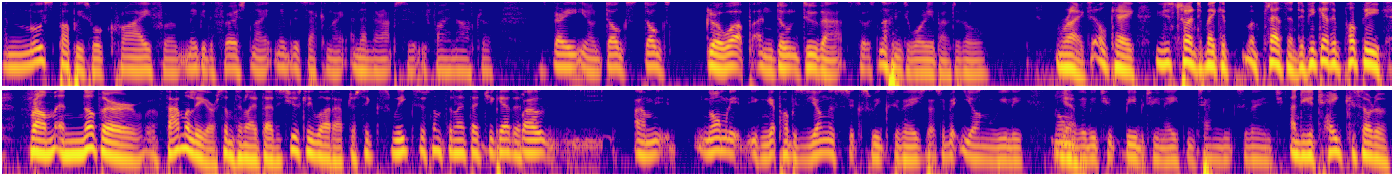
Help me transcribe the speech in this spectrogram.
And most puppies will cry for maybe the first night maybe the second night and then they're absolutely fine after. It's very you know dogs dogs grow up and don't do that so it's nothing to worry about at all Right. Okay. You're just trying to make it pleasant. If you get a puppy from another family or something like that, it's usually what after six weeks or something like that you get it. Well, um, normally you can get puppies as young as six weeks of age. That's a bit young, really. Normally Yeah. they'll be, be between eight and ten weeks of age. and do you take sort of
